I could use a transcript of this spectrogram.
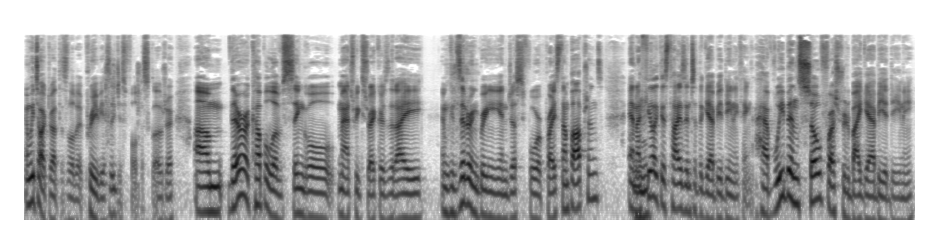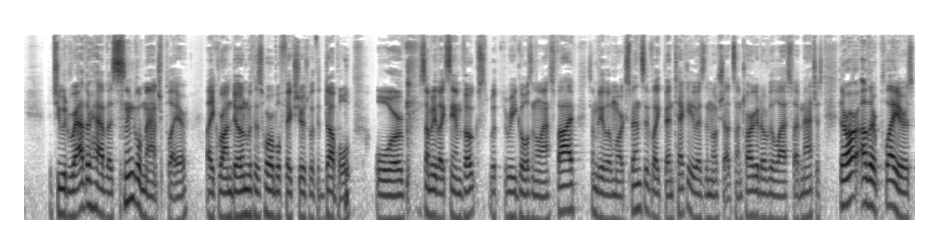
and we talked about this a little bit previously, just full disclosure. Um, there are a couple of single match week strikers that I am considering bringing in just for price dump options. And I feel like this ties into the Gabbiadini thing. Have we been so frustrated by Gabbiadini that you would rather have a single match player like Rondon with his horrible fixtures with a double, or somebody like Sam Vokes with three goals in the last five, somebody a little more expensive like Benteke who has the most shots on target over the last five matches. There are other players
